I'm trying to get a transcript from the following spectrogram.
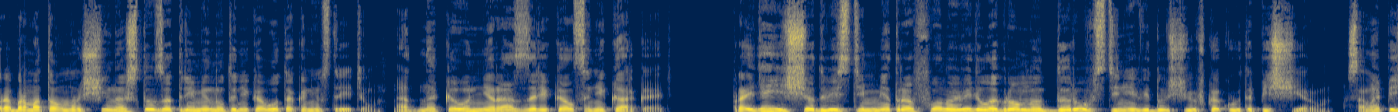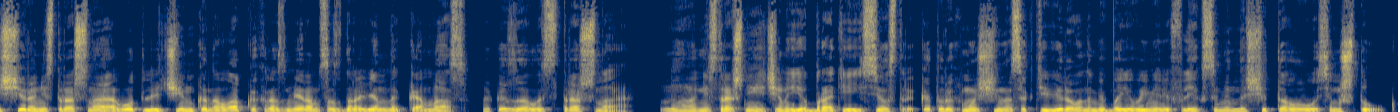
Пробормотал мужчина, что за три минуты никого так и не встретил. Однако он не раз зарекался не каркать. Пройдя еще 200 метров, он увидел огромную дыру в стене, ведущую в какую-то пещеру. Сама пещера не страшна, а вот личинка на лапках размером со здоровенный КамАЗ оказалась страшна. Но не страшнее, чем ее братья и сестры, которых мужчина с активированными боевыми рефлексами насчитал 8 штук.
